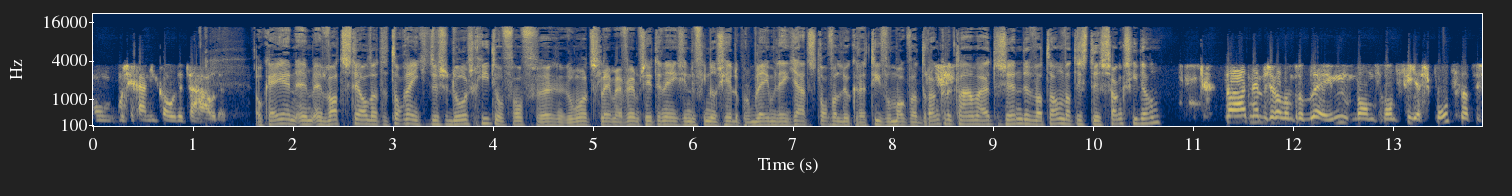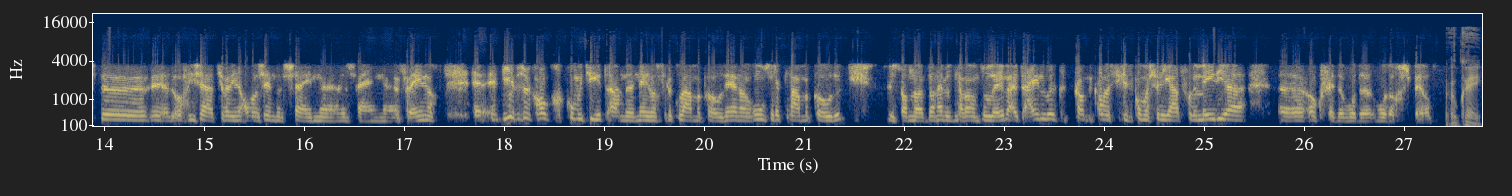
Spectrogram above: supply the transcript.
om, zich aan die code te houden. Oké, en, en, wat stel dat er toch eentje tussendoor schiet? Of, of wat, Slam FM zit ineens in de financiële problemen. Denk ja, het is toch wel lucratief om ook wat drankreclame uit te zenden. Wat dan? Wat is de sanctie dan? Nou, dan hebben ze wel een probleem, want, want via Spot, dat is de, ja, de organisatie waarin alle zenders zijn, uh, zijn uh, verenigd, die hebben ze ook gecommitteerd aan de Nederlandse reclamecode en aan onze reclamecode. Dus dan, dan hebben ze daar wel een probleem. Uiteindelijk kan, kan het commissariaat voor de media ook verder worden, worden gespeeld. Oké. Okay.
